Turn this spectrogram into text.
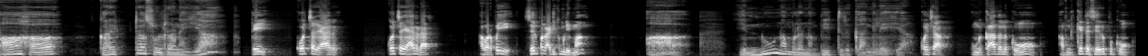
ஆஹா கரெக்டாக சொல்கிறானே ஐயா. டேய் கோச்சா யார்? கோச்சா யாருடா? அவரை போய் செருப்பால் அடிக்க முடியுமா? ஆஹா இன்னும் நம்மளை நம்பிட்டு இருக்காங்களே ஐயா. கோச்சா உங்கள் காதலுக்கும் அவங்க கேட்ட செருப்புக்கும்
